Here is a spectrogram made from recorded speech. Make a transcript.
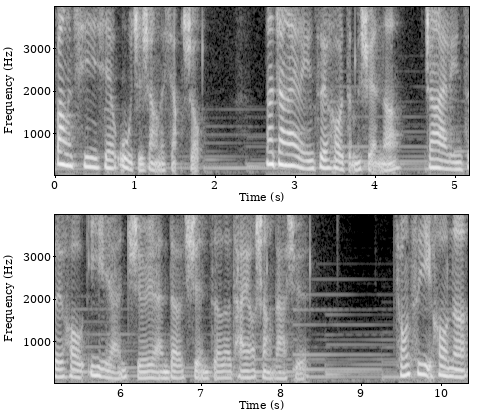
放弃一些物质上的享受。那张爱玲最后怎么选呢？张爱玲最后毅然决然地选择了她要上大学。从此以后呢，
